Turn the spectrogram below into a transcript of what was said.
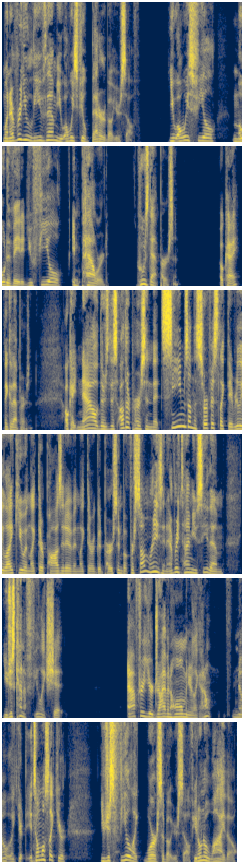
Whenever you leave them, you always feel better about yourself. You always feel motivated. You feel empowered. Who's that person? Okay, think of that person. Okay, now there's this other person that seems on the surface like they really like you and like they're positive and like they're a good person, but for some reason, every time you see them, you just kind of feel like shit. After you're driving home and you're like, I don't know, like you're, it's almost like you're, you just feel like worse about yourself. You don't know why though.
